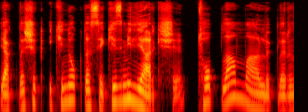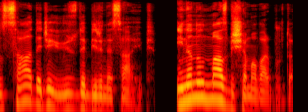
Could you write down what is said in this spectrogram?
yaklaşık 2.8 milyar kişi toplam varlıkların sadece %1'ine sahip. İnanılmaz bir şema var burada.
